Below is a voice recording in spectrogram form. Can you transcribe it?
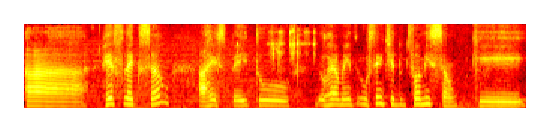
a reflexão a respeito do realmente o sentido de sua missão, que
